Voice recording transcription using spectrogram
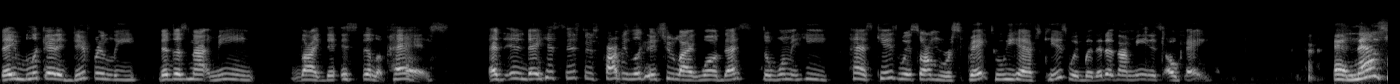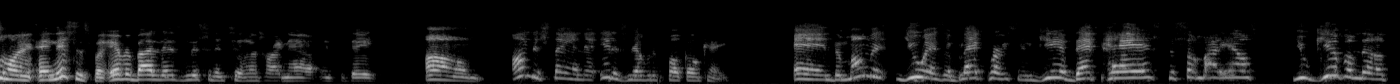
they look at it differently, that does not mean like that it's still a pass. At the end of the day, his sister's probably looking at you like, well, that's the woman he has kids with, so I'm gonna respect who he has kids with, but that does not mean it's okay. And that's one, and this is for everybody that's listening to us right now and today. Um, understand that it is never the fuck okay. And the moment you as a black person give that pass to somebody else, you give them that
